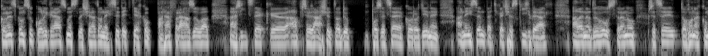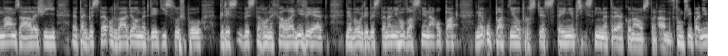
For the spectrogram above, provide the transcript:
konec konců, kolikrát jsme slyšeli, to nechci teď jako parafrázovat a říct, jak eh, a předášet to do pozice jako rodiny. A nejsem taťka českých drah, ale na druhou stranu přeci toho, na kom vám záleží, eh, tak byste odváděl medvědí službu, kdy byste ho nechal lenivět, nebo kdybyste na něho vlastně naopak neuplatnil prostě stejně přísný metr jako na ostatní. A v tom případě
